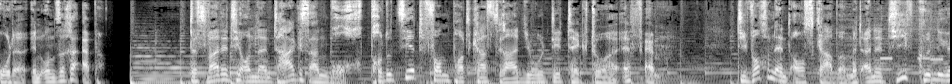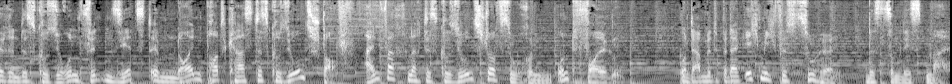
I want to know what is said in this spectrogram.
oder in unserer App. Das war der T-Online Tagesanbruch, produziert vom Podcast Radio Detektor FM. Die Wochenendausgabe mit einer tiefgründigeren Diskussion finden Sie jetzt im neuen Podcast Diskussionsstoff. Einfach nach Diskussionsstoff suchen und folgen. Und damit bedanke ich mich fürs Zuhören. Bis zum nächsten Mal.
